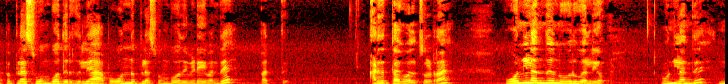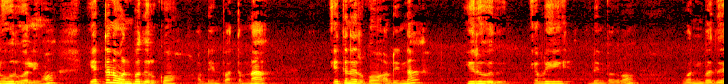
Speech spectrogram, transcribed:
அப்போ ப்ளஸ் ஒம்பது இருக்கு இல்லையா? அப்போ ஒன்று ப்ளஸ் ஒம்பது விடை வந்து பத்து. அடுத்த தகவல் சொல்கிறேன் ஒன்றுலேருந்து நூறு வரலையும் ஒன்றுலேருந்து நூறு வலியும் எத்தனை ஒன்பது இருக்கும் அப்படின்னு பார்த்தோம்னா எத்தனை இருக்கும் அப்படின்னா இருபது. எப்படி அப்படின்னு பார்க்குறோம். ஒன்பது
